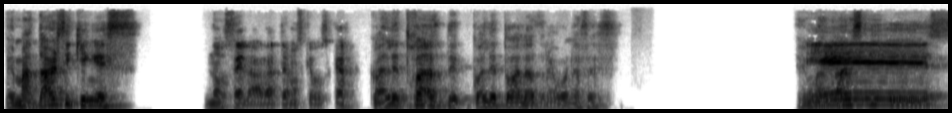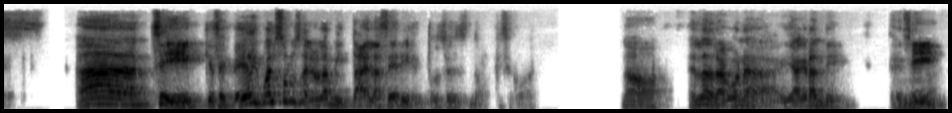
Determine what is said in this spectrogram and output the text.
Es más, Darcy, ¿quién es? No sé, la verdad tenemos que buscar. ¿Cuál de todas, de, cuál de todas las dragonas es? Emma Darcy, eh, Es... Ah, sí, que se. Ella igual solo salió la mitad de la serie, entonces no, que se joda. No, es la dragona ya grande. en- Sí.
